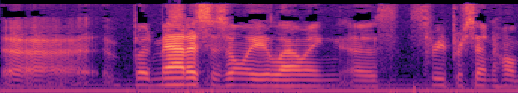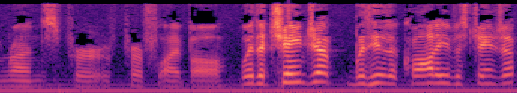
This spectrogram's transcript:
uh, but Matusz is only allowing uh, three percent home runs per per fly ball. With a changeup, with the quality of his changeup,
